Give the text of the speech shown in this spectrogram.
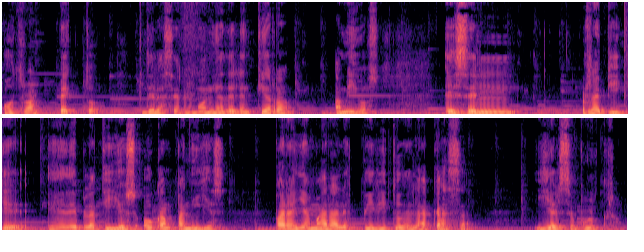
Otro aspecto de la ceremonia del entierro, amigos, es el repique eh, de platillos o campanillas para llamar al espíritu de la casa y el sepulcro.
